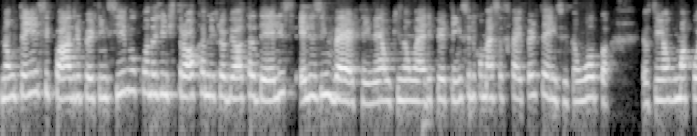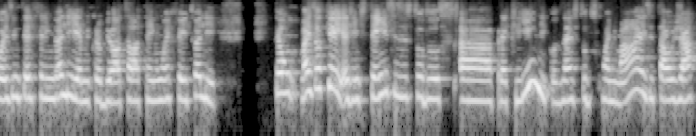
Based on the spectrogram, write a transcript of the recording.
não tem esse quadro hipertensivo, quando a gente troca a microbiota deles, eles invertem, né? O que não era hipertenso, ele começa a ficar hipertenso. Então, opa, eu tenho alguma coisa interferindo ali, a microbiota ela tem um efeito ali. Então, mas ok, a gente tem esses estudos uh, pré-clínicos, né? Estudos com animais e tal já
